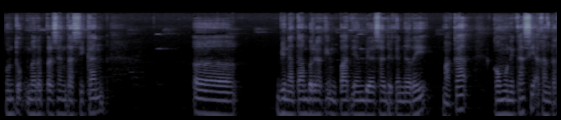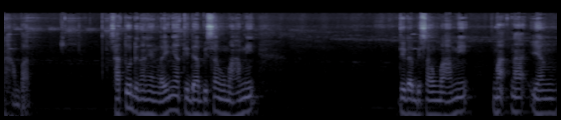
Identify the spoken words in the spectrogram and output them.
untuk merepresentasikan eh, binatang berkaki empat yang biasa dikendarai, maka komunikasi akan terhambat. Satu dengan yang lainnya tidak bisa memahami tidak bisa memahami makna yang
